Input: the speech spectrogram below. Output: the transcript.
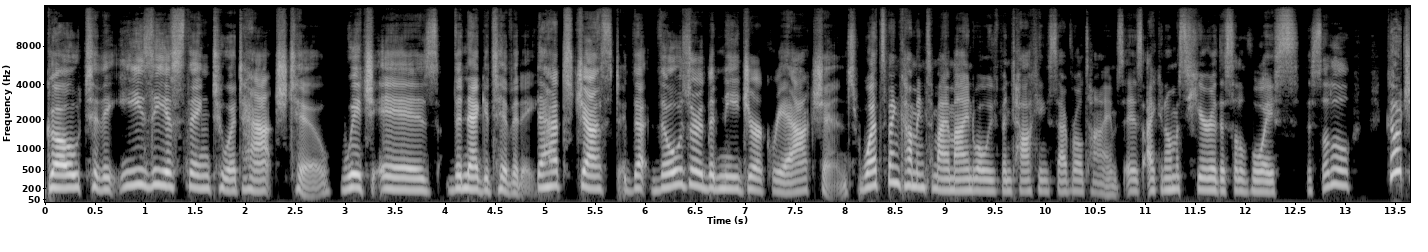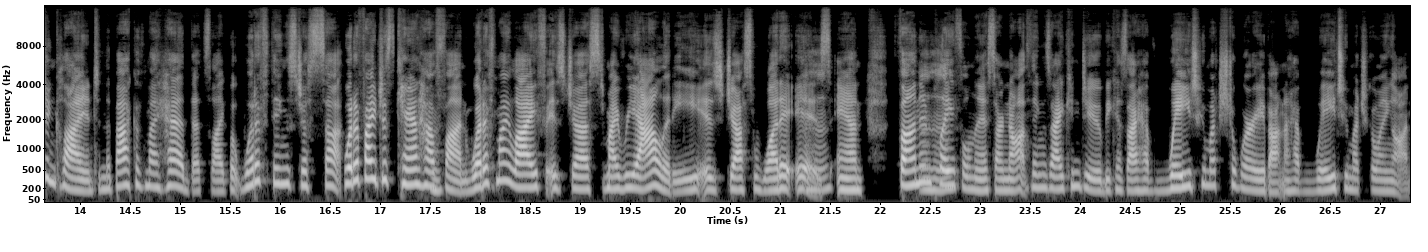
go to the easiest thing to attach to, which is the negativity. That's just that those are the knee jerk reactions. What's been coming to my mind while we've been talking several times is I can almost hear this little voice, this little coaching client in the back of my head that's like, but what if things just suck? What if I just can't have Mm. fun? What if my life is just my reality is just what it is? Mhm. And fun and Mhm. playfulness are not things I can do because I have way too much to worry about and I have way too much going on.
